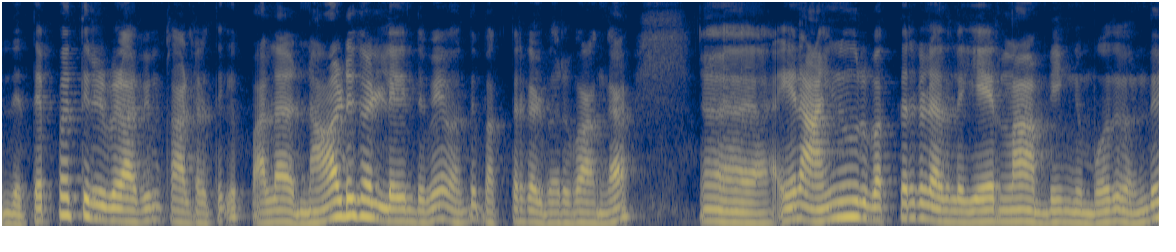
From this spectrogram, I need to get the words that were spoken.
இந்த தெப்ப திருவிழாவையும் காட்டுறதுக்கு பல நாடுகள்லேருந்துமே வந்து பக்தர்கள் வருவாங்க. ஏன்னா ஐநூறு பக்தர்கள் அதில் ஏறலாம் அப்படிங்கும்போது வந்து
